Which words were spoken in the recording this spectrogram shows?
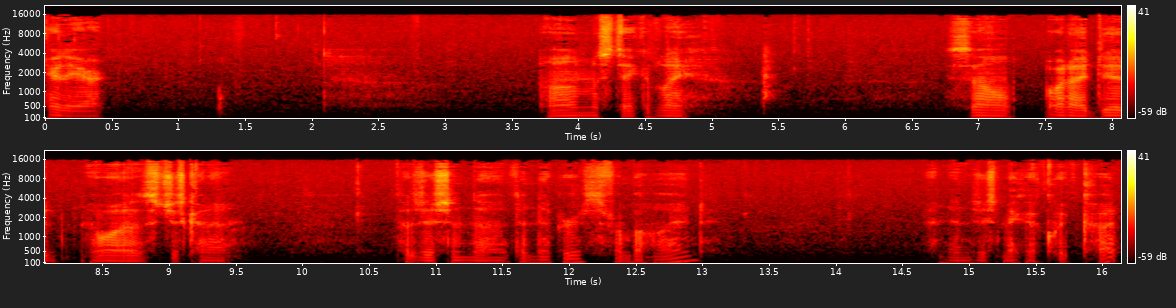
Here they are. Unmistakably. So what I did was just kind of position the, the nippers from behind and then just make a quick cut.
